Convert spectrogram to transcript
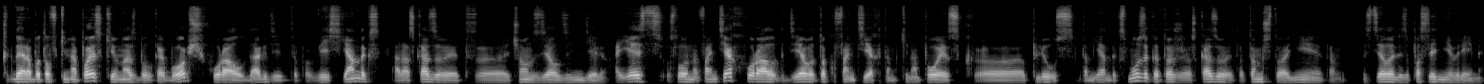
когда я работал в Кинопоиске, у нас был как бы общий хурал, да, где типа весь Яндекс рассказывает, э, что он сделал за неделю. А есть, условно, условно фантех Урал, где вот только фантех, там Кинопоиск э, плюс там Яндекс Музыка тоже рассказывает о том, что они там сделали за последнее время.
